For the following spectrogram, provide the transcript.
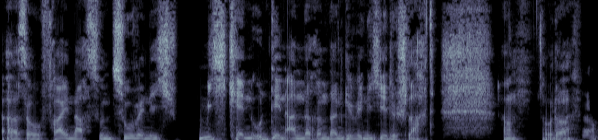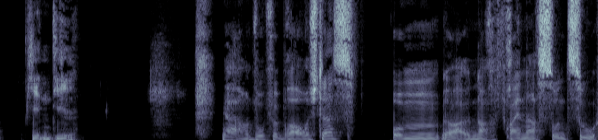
Also frei nach Sun Tzu, wenn ich mich kenne und den anderen, dann gewinne ich jede Schlacht oder jeden Deal. Ja, und wofür brauche ich das? Um ja, nach, frei nach Sun Tzu,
